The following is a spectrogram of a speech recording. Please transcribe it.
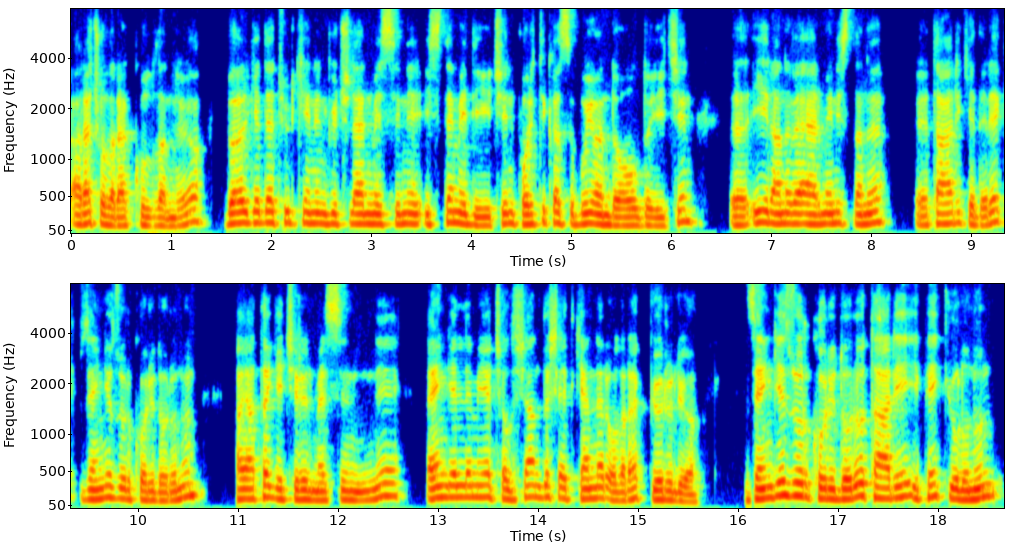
araç olarak kullanıyor. Bölgede Türkiye'nin güçlenmesini istemediği için, politikası bu yönde olduğu için e, İran'ı ve Ermenistan'ı e, tahrik ederek Zengezur koridorunun hayata geçirilmesini engellemeye çalışan dış etkenler olarak görülüyor. Zengezur koridoru tarihi İpek yolunun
